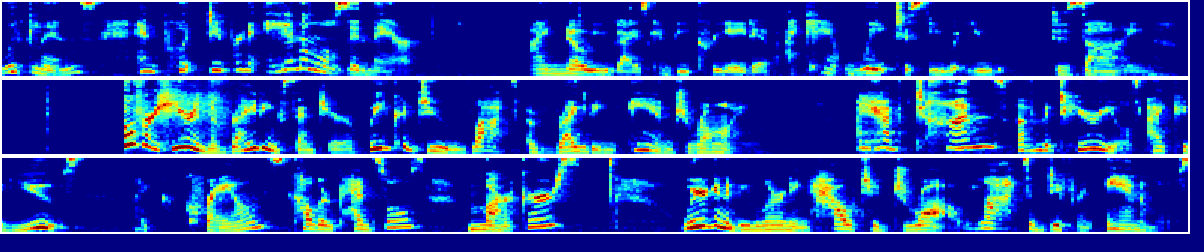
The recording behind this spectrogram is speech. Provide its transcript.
woodlands and put different animals in there. I know you guys can be creative. I can't wait to see what you design. Over here in the Writing Center, we could do lots of writing and drawing. I have tons of materials I could use, like crayons, colored pencils, markers. We're going to be learning how to draw lots of different animals.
